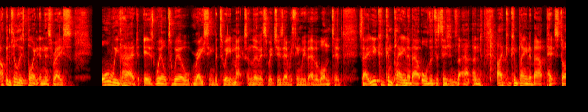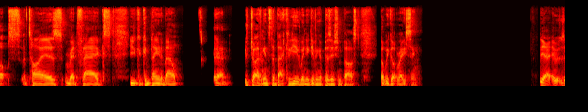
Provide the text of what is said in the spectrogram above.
up until this point in this race, all we've had is wheel to wheel racing between Max and Lewis, which is everything we've ever wanted. So you could complain about all the decisions that happened. I could complain about pit stops, tyres, red flags. You could complain about uh, driving into the back of you when you're giving a position past. But we got racing. Yeah, it was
